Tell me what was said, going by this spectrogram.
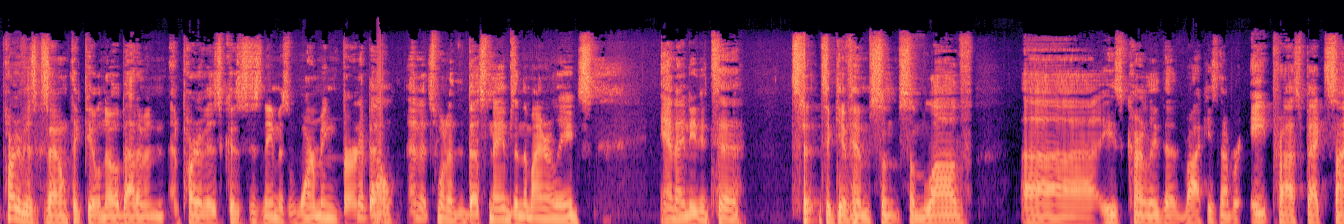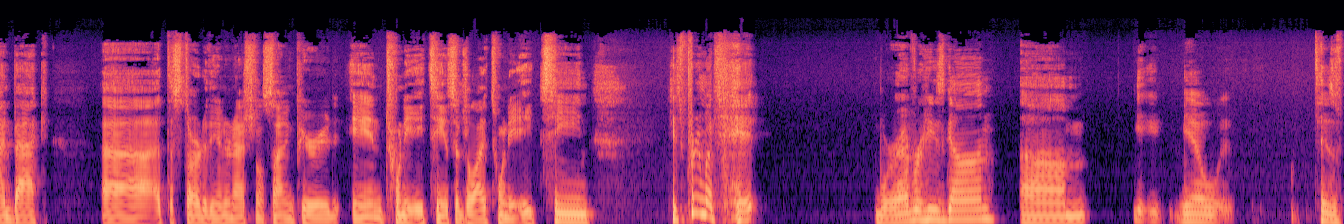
Part of it is because I don't think people know about him, and, and part of it is because his name is Warming Bernabel, and it's one of the best names in the minor leagues. And I needed to to, to give him some some love. Uh, he's currently the Rockies' number eight prospect, signed back uh, at the start of the international signing period in 2018, so July 2018. He's pretty much hit wherever he's gone. Um, you, you know, his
